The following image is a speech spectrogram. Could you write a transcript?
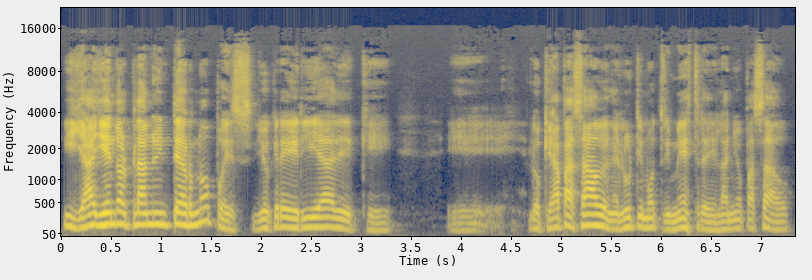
Y ya yendo al plano interno, pues yo creería de que eh, lo que ha pasado en el último trimestre del año pasado,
